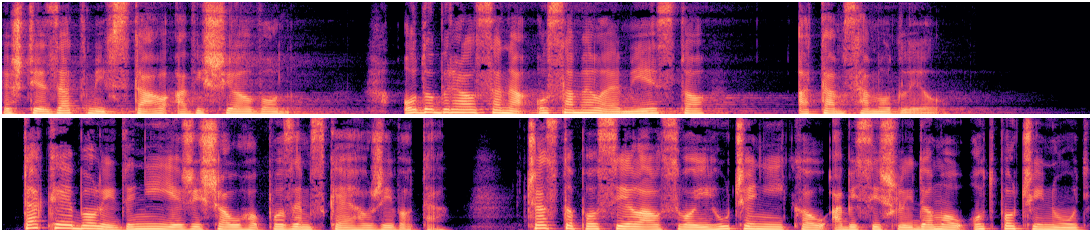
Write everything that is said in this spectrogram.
ešte za tmy vstal a vyšiel von. Odobral sa na osamelé miesto a tam sa modlil. Také boli dni Ježišovho pozemského života. Často posielal svojich učeníkov, aby si šli domov odpočinúť,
